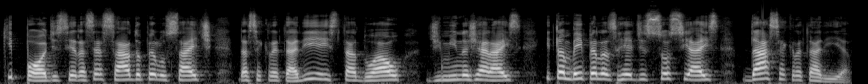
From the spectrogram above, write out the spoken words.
que pode ser acessado pelo site da Secretaria Estadual de Minas Gerais e também pelas redes sociais da Secretaria.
